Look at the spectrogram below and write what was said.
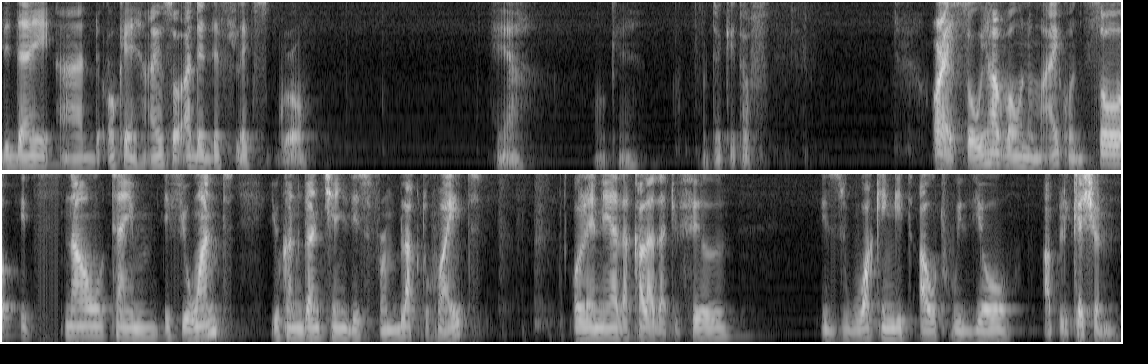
Did I add? Okay, I also added the flex grow here. Okay, I'll take it off. All right, so we have our own icons. So it's now time, if you want, you can go and change this from black to white or any other color that you feel is working it out with your application.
